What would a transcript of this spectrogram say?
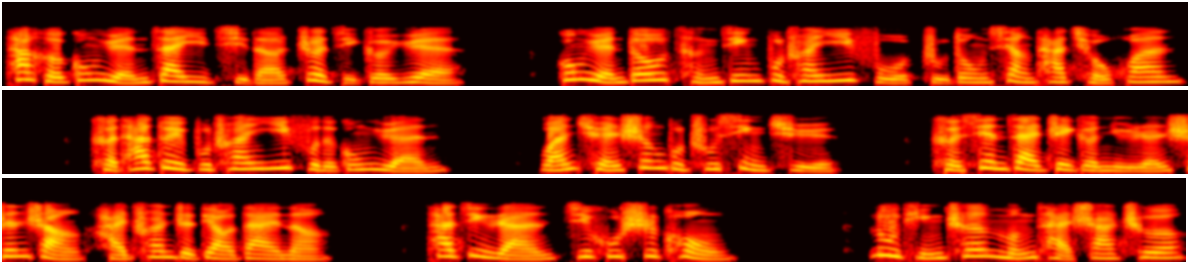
他和公园在一起的这几个月，公园都曾经不穿衣服主动向他求欢。可他对不穿衣服的公园完全生不出兴趣，可现在这个女人身上还穿着吊带呢，他竟然几乎失控。陆廷琛猛踩刹车，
